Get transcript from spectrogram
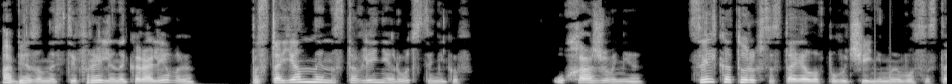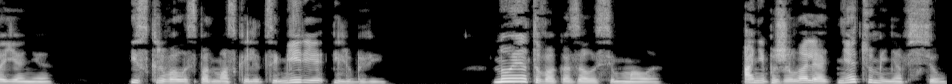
Обязанности фрейлины королевы, постоянные наставления родственников, ухаживания, цель которых состояла в получении моего состояния и скрывалась под маской лицемерия и любви. Но этого оказалось им мало. Они пожелали отнять у меня все.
